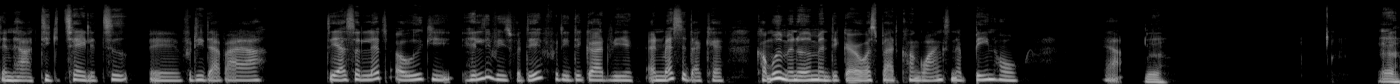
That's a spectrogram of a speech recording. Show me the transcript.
den her digitale tid, øh, fordi der bare er det er så let at udgive, heldigvis for det, fordi det gør, at vi er en masse, der kan komme ud med noget, men det gør jo også bare, at konkurrencen er benhård. Ja. Ja. Ja,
